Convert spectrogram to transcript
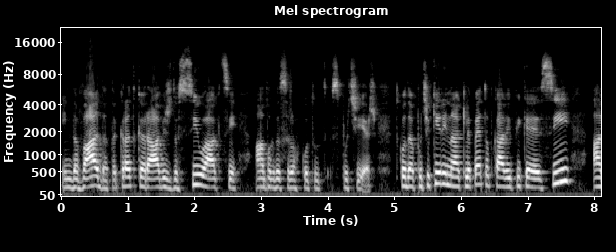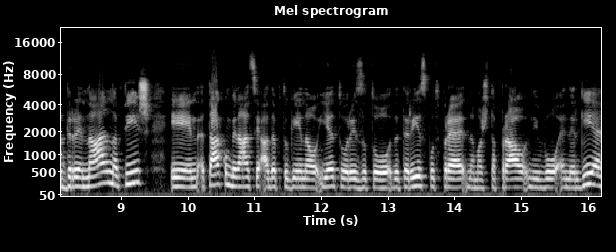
in da valjda takrat, ko rabiš, da si v akciji, ampak da se lahko tudi spočiješ. Tako da počekaj na klepetopkavi.js. Adrenal napiš in ta kombinacija adaptogenov je torej zato, da te res podpre, da imaš ta prav nivo energije.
